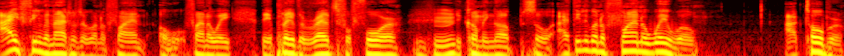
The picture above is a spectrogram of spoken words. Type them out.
I think the Nationals are going to find a, find a way. They play the Reds for 4 Mm-hmm. They're coming up, so I think they're going to find a way. Well, October.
